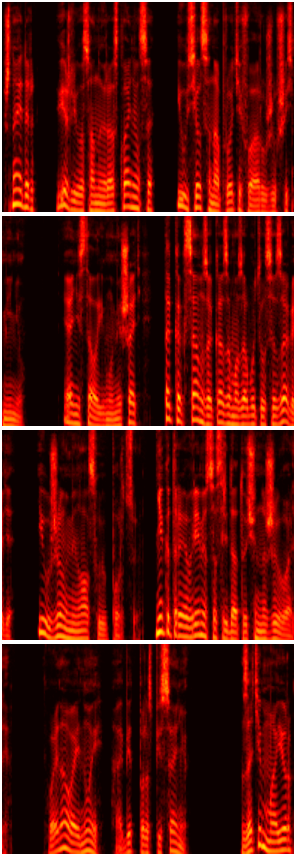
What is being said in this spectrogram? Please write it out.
Шнайдер вежливо со мной раскланялся и уселся напротив, вооружившись меню. Я не стал ему мешать, так как сам заказом озаботился загодя и уже уминал свою порцию. Некоторое время сосредоточенно жевали. Война войной, обед по расписанию. Затем майор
